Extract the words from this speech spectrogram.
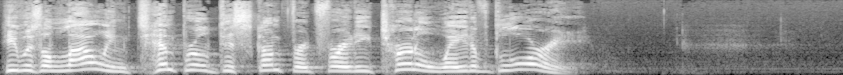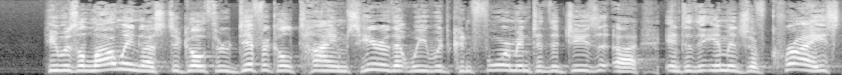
He was allowing temporal discomfort for an eternal weight of glory. He was allowing us to go through difficult times here that we would conform into the, Jesus, uh, into the image of Christ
